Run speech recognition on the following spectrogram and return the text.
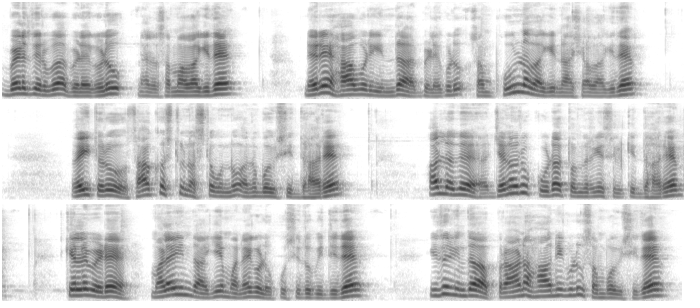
ಬೆಳೆದಿರುವ ಬೆಳೆಗಳು ನೆಲಸಮವಾಗಿದೆ. ನೆರೆ ಹಾವಳಿಯಿಂದ ಬೆಳೆಗಳು ಸಂಪೂರ್ಣವಾಗಿ ನಾಶವಾಗಿದೆ. ರೈತರು ಸಾಕಷ್ಟು ನಷ್ಟವನ್ನು ಅನುಭವಿಸಿದ್ದಾರೆ. ಅಲ್ಲದೆ ಜನರು ಕೂಡ ತೊಂದರೆಗೆ ಸಿಲುಕಿದ್ದಾರೆ. ಕೆಲವೆಡೆ ಮಳೆಯಿಂದಾಗಿ ಮನೆಗಳು ಕುಸಿದು ಬಿದ್ದಿದೆ. ಇದರಿಂದ ಪ್ರಾಣಹಾನಿಗಳು ಸಂಭವಿಸಿದೆ.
